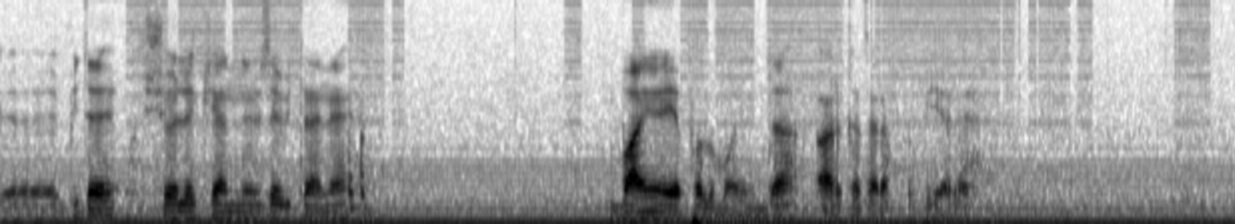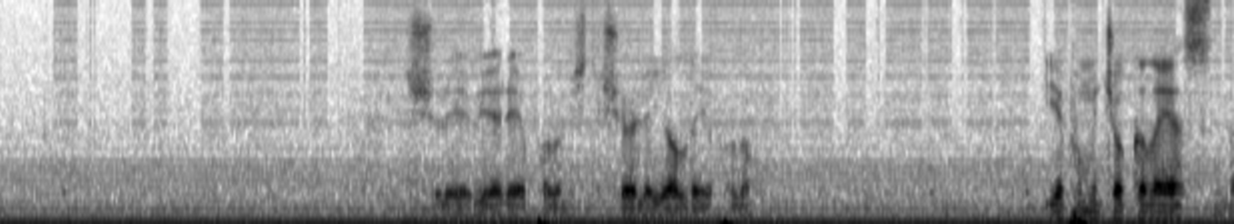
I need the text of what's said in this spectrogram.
Ee, bir de şöyle kendimize bir tane banyo yapalım oyunda arka taraflı bir yere. Şuraya bir yere yapalım işte şöyle yolda yapalım. Yapımı çok kolay aslında.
